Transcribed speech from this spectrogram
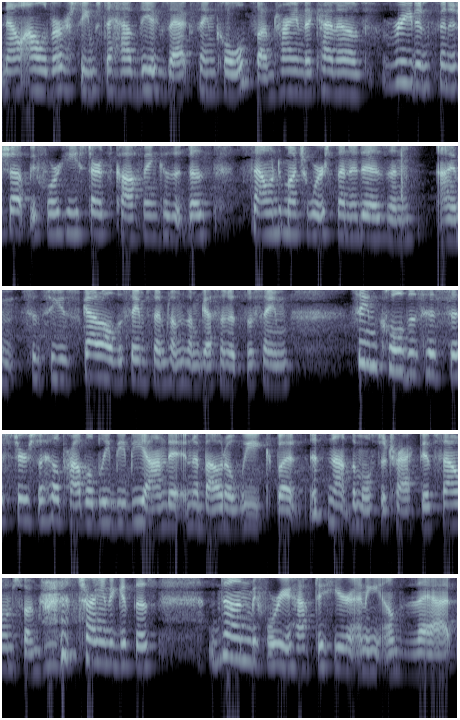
now Oliver seems to have the exact same cold, so I'm trying to kind of read and finish up before he starts coughing because it does sound much worse than it is, and I'm since he's got all the same symptoms, I'm guessing it's the same same cold as his sister, so he'll probably be beyond it in about a week, but it's not the most attractive sound, so I'm trying to get this done before you have to hear any of that.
